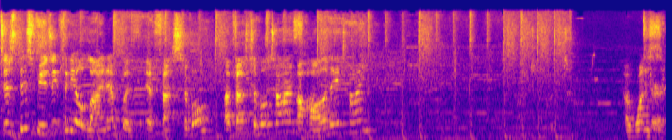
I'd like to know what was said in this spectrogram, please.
Does this music video line up with a festival? A festival time? A holiday time? I wonder.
